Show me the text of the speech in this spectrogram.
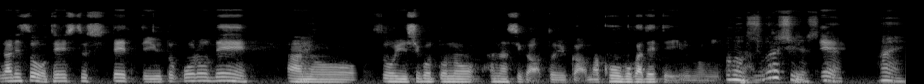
う、られそう、提出してっていうところで、あの、そういう仕事の話が、というか、まあ、公募が出ているのに。あ素晴らしいですね。はい。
